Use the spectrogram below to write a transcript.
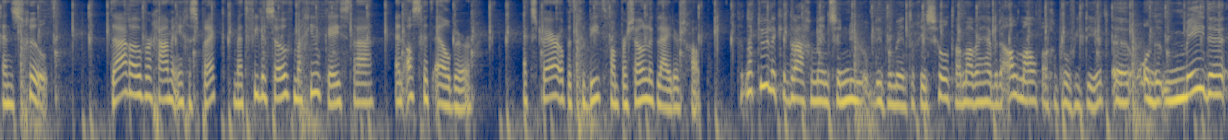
en schuld? Daarover gaan we in gesprek met filosoof Magiel Keestra en Astrid Elburg, expert op het gebied van persoonlijk leiderschap. Natuurlijk dragen mensen nu op dit moment er geen schuld aan, maar we hebben er allemaal van geprofiteerd. eh, onder, mede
